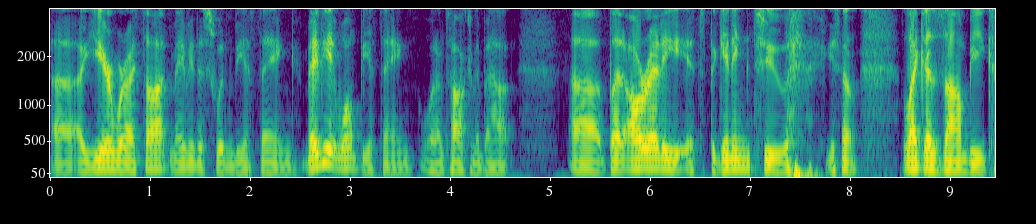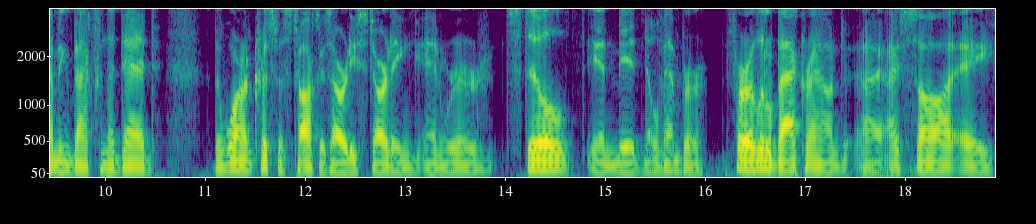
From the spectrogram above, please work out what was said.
uh, a year where I thought maybe this wouldn't be a thing. Maybe it won't be a thing, what I'm talking about. Uh, but already it's beginning to, you know, like a zombie coming back from the dead. The War on Christmas talk is already starting, and we're still in mid November. For a little background, I, I saw a,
